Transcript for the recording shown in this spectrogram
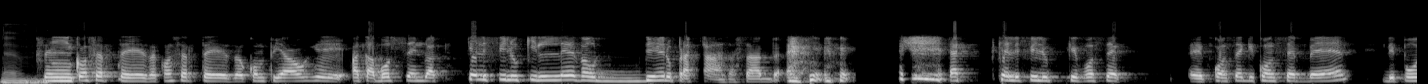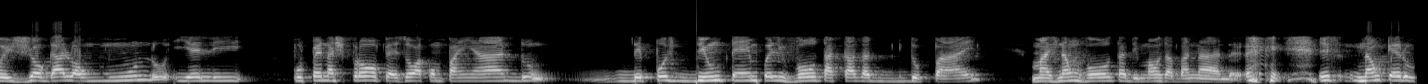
Um... Sim, com certeza, com certeza. O Compialg acabou sendo aquele filho que leva o dinheiro para casa, sabe? é aquele filho que você é, consegue conceber, depois jogá-lo ao mundo e ele, por pernas próprias ou acompanhado, depois de um tempo ele volta à casa do pai, mas não volta de mãos abanadas. Isso não quero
